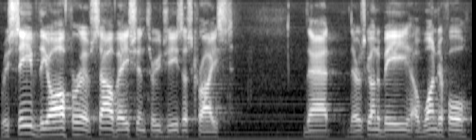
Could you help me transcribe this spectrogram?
received the offer of salvation through Jesus Christ, that there's going to be a wonderful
